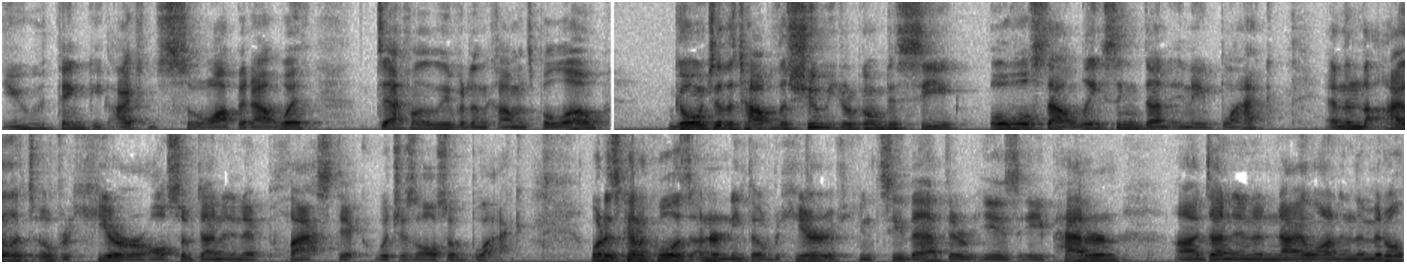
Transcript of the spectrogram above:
you think I should swap it out with, definitely leave it in the comments below. Going to the top of the shoe, you're going to see oval style lacing done in a black, and then the eyelets over here are also done in a plastic, which is also black. What is kind of cool is underneath over here, if you can see that, there is a pattern uh, done in a nylon in the middle.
